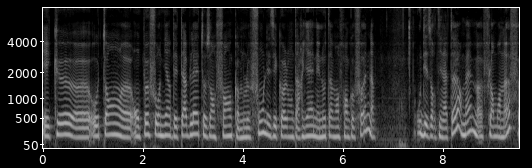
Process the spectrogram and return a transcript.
et que euh, autant euh, on peut fournir des tablettes aux enfants comme le font les écoles ontariennes et notamment francophones ou des ordinateurs même flambant neufs,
